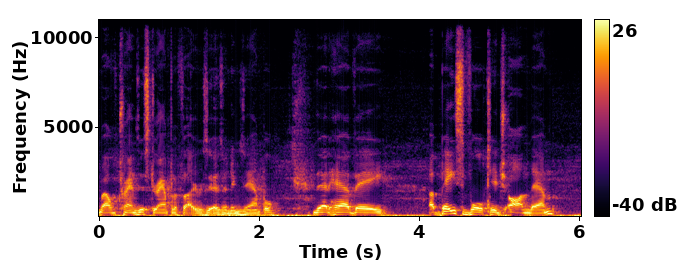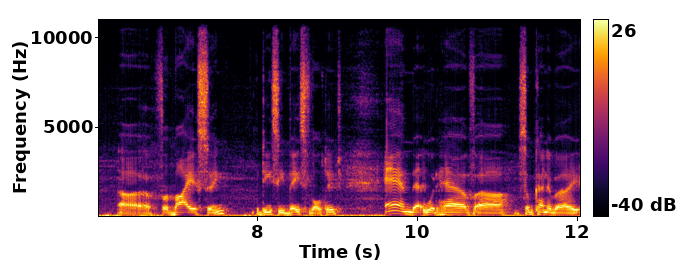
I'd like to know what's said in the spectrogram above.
well, transistor amplifiers as an example, that have a, a base voltage on them uh, for biasing, the DC base voltage, and that would have uh, some kind of a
